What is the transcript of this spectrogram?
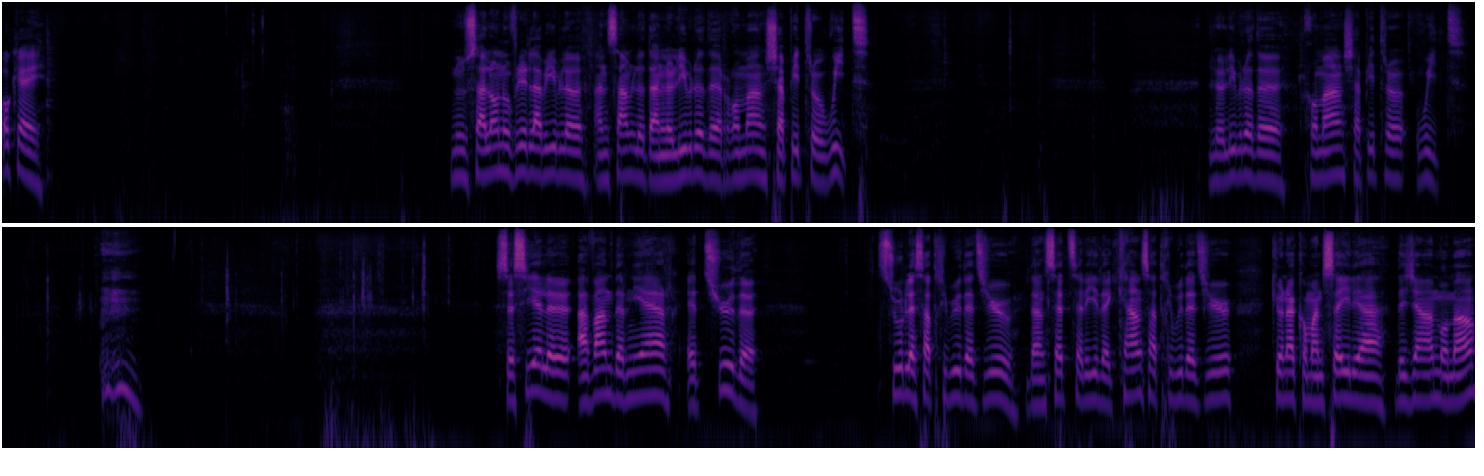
OK. Nous allons ouvrir la Bible ensemble dans le livre de Romains chapitre 8. Le livre de Romains chapitre 8. Ceci est l'avant-dernière étude sur les attributs de Dieu dans cette série de 15 attributs de Dieu qu'on a commencé il y a déjà un moment.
